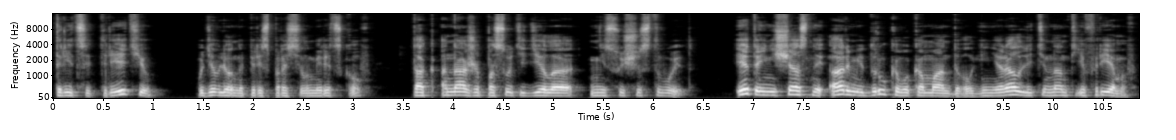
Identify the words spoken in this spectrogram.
«Тридцать третью?» – удивленно переспросил Мерецков. «Так она же, по сути дела, не существует». Этой несчастной армией его командовал генерал-лейтенант Ефремов.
